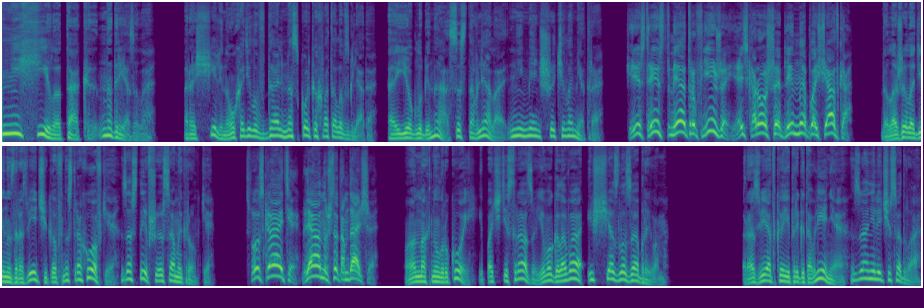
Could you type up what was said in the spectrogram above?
Нехило так надрезало. Расщелина уходила вдаль, насколько хватало взгляда, а ее глубина составляла не меньше километра. «Через триста метров ниже есть хорошая длинная площадка», — доложил один из разведчиков на страховке, застывшую у самой кромки. «Спускайте, гляну, что там дальше». Он махнул рукой, и почти сразу его голова исчезла за обрывом. Разведка и приготовление заняли часа два,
